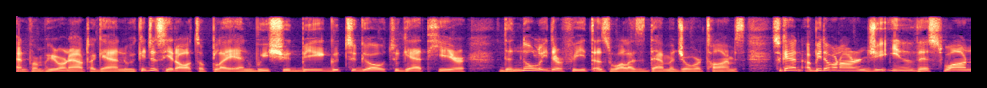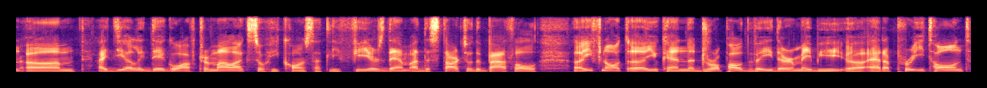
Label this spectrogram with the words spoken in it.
And from here on out again, we can just hit autoplay and we should be good to go to get here the no leader feat as well as damage over times. So again, a bit of an RNG in this one. Um, ideally, they go after Malak, so he constantly fears them at the start of the battle. Uh, if not, uh, you can drop out Vader, maybe uh, add a pre-taunt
